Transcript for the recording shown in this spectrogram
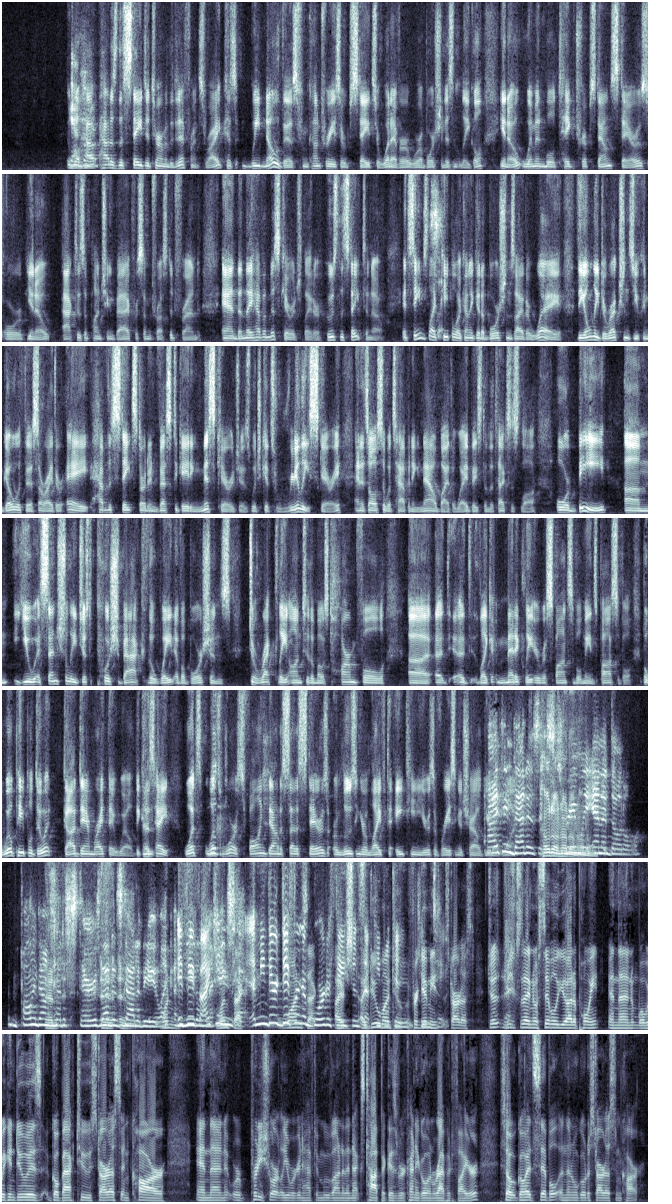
Yeah, well, how, how does the state determine the difference, right? Because we know this from countries or states or whatever where abortion isn't legal. You know, women will take trips downstairs or, you know, act as a punching bag for some trusted friend, and then they have a miscarriage later. Who's the state to know? It seems like So- people are going to get abortions either way. The only directions you can go with this are either A, have the state start investigating miscarriages, which gets really scary. And it's also what's happening now, by the way, based on the Texas law, or B, um, you essentially just push back the weight of abortions directly onto the most harmful, uh, uh, uh, like medically irresponsible means possible. But will people do it? Goddamn right they will. Because hey, what's what's worse, falling down a set of stairs or losing your life to 18 years of raising a child? You I think want? that is Hold on, hold on, hold extremely on. anecdotal. Falling down a set of stairs, that and- has got to be like One- a if, if I can, One sec. I mean, there are different One sec. abortifacients I, I that do people want can, to forgive can me, take. Stardust. Just Yeah. because I know Sybil, you had a point, and then what we can do is go back to Stardust and Carr, and then we're pretty shortly we're going to have to move on to the next topic as we're kind of going rapid fire. So go ahead, Sybil, and then we'll go to Stardust and Carr.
